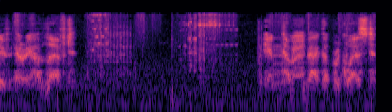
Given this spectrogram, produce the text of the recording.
Safe area left. Incoming backup request.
